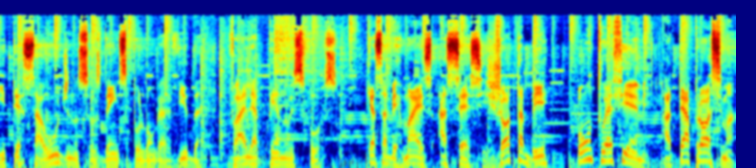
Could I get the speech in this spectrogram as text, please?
e ter saúde nos seus dentes por longa vida, vale a pena o esforço. Quer saber mais? Acesse jb.fm. Até a próxima!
